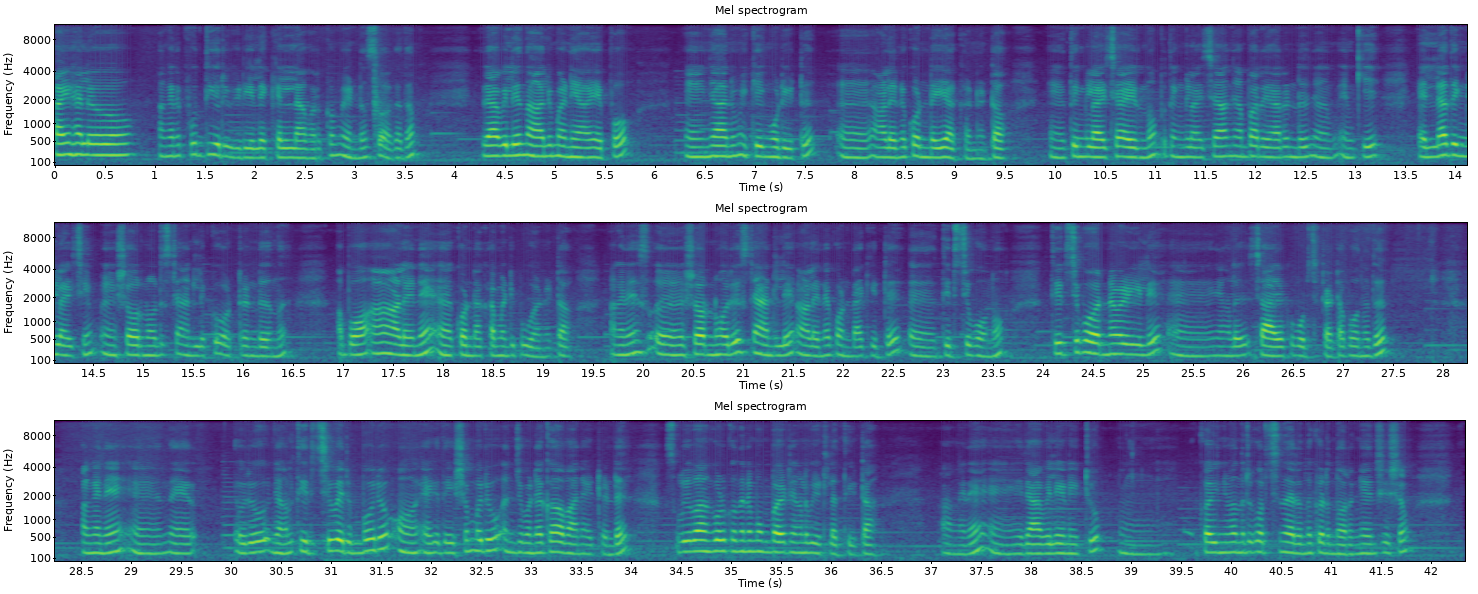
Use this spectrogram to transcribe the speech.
Hi hello. അങ്ങനെ പുതിയൊരു വീഡിയോയിലേക്ക് എല്ലാവർക്കും വീണ്ടും സ്വാഗതം. രാവിലെ നാല് മണിയായപ്പോൾ ഞാനും ഇക്കയും കൂടിയിട്ട് ആളിനെ കൊണ്ടുപോയി ആക്കണം കേട്ടോ. തിങ്കളാഴ്ച ആയിരുന്നു. അപ്പോൾ തിങ്കളാഴ്ച ഞാൻ പറയാറുണ്ട് ഞാൻ എനിക്ക് എല്ലാ തിങ്കളാഴ്ചയും ഷോർണൂർ സ്റ്റാൻഡിലേക്ക് ഓട്ടുണ്ടെന്ന് അപ്പോൾ ആ ആളെനെ കൊണ്ടാക്കാൻ വേണ്ടി പോവാണ് കേട്ടോ. അങ്ങനെ ഷൊർണൂർ സ്റ്റാൻഡിൽ ആളെനെ കൊണ്ടാക്കിയിട്ട് തിരിച്ചു പോന്നു. തിരിച്ചു പോരുന്ന വഴിയിൽ ഞങ്ങൾ ചായയൊക്കെ കുടിച്ചിട്ടാട്ടോ പോകുന്നത് അങ്ങനെ നേ ഒരു ഞങ്ങൾ തിരിച്ച് വരുമ്പോൾ ഒരു ഏകദേശം ഒരു അഞ്ച് മണിയൊക്കെ ആവാനായിട്ടുണ്ട്. സുബി ബാങ്ക് കൊടുക്കുന്നതിന് മുമ്പായിട്ട് ഞങ്ങൾ വീട്ടിലെത്തിയിട്ടാ. അങ്ങനെ രാവിലെ എണീറ്റു. കഴിഞ്ഞ് വന്നിട്ട് കുറച്ച് നേരം ഒന്ന് കിടന്നുറങ്ങിയതിന് ശേഷം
